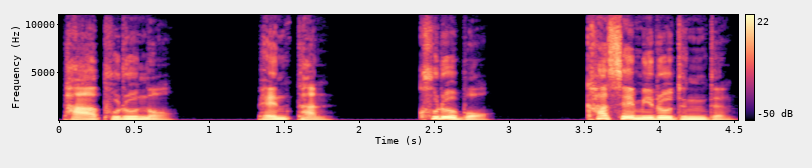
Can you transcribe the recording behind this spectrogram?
다 브루노, 벤탄, 쿠르보, 카세미로 등등.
